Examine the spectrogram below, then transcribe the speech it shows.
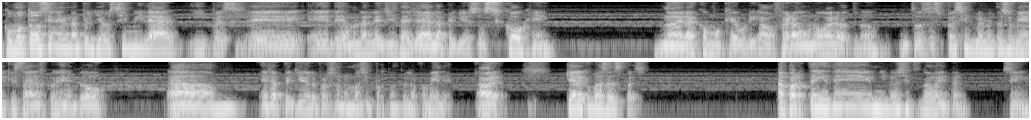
como todos tienen un apellido similar y pues, eh, eh, digamos, las leyes de allá, el apellido se escoge, no era como que obligado fuera uno o el otro. Entonces, pues simplemente asumían que estaban escogiendo el apellido de la persona más importante de la familia. Ahora, ¿qué es lo que pasa después? A partir de 1990, ¿sí?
